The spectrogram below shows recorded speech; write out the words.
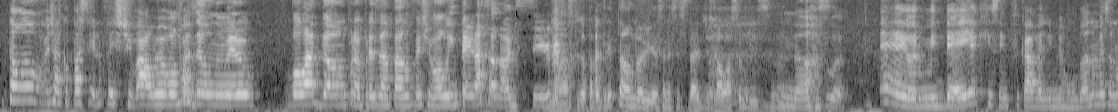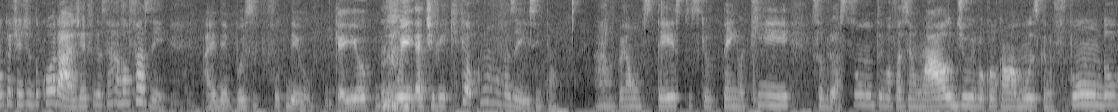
Então, eu, já que eu passei no festival, eu vou fazer um número boladão para apresentar no Festival Internacional de Circo. Nossa, que eu já tava gritando ali essa necessidade de falar sobre isso, né? Nossa. É, era uma ideia que sempre ficava ali me rondando, mas eu nunca tinha tido coragem. Aí falei assim, ah, vou fazer. Aí depois fudeu. Porque aí eu fui, eu tive, que que eu, como eu vou fazer isso então? Ah, vou pegar uns textos que eu tenho aqui sobre o assunto e vou fazer um áudio e vou colocar uma música no fundo.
